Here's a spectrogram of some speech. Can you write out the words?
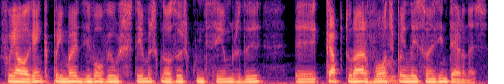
Foi alguém que primeiro desenvolveu os sistemas que nós hoje conhecemos de eh, capturar votos para eleições internas.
